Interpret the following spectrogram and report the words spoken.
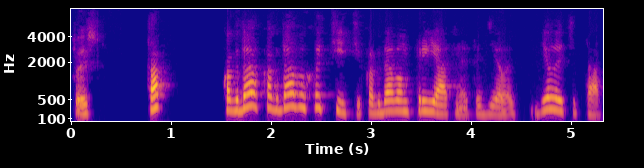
То есть так, когда, когда вы хотите, когда вам приятно это делать, делайте так.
